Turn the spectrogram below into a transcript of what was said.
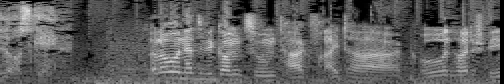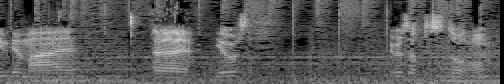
wird losgehen. Hallo und herzlich willkommen zum Tag Freitag. Und heute spielen wir mal äh, Heroes of Heroes of the Storm.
